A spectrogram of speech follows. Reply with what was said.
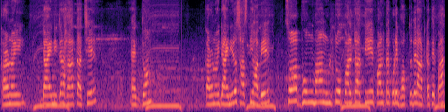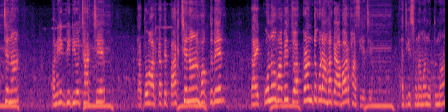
কারণ ওই ডাইনিটার হাত আছে, একদম। কারণ ওই ডাইনিরও শাস্তি হবে। সব ভুং ভাং, উল্টো পাল্টাতে পাল্টা করে ভক্তদের আটকাতে পারছে না। অনেক ভিডিও ছাড়ছে, তাতেও আটকাতে পারছে না ভক্তদের। তাই কোনোভাবে চক্রান্ত করে আমাকে আবার ফাঁসিয়েছে। আজকে সোনামা নতুন মা,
